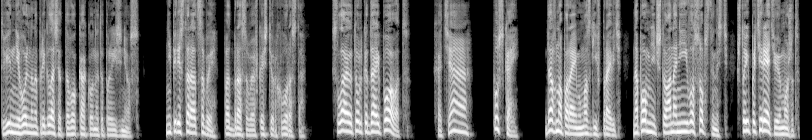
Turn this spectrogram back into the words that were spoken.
Твин невольно напряглась от того, как он это произнес. Не перестараться бы, подбрасывая в костер хвороста. Слаю только дай повод. Хотя... Пускай. Давно пора ему мозги вправить, напомнить, что она не его собственность, что и потерять ее может.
